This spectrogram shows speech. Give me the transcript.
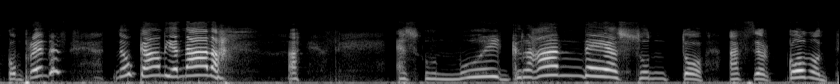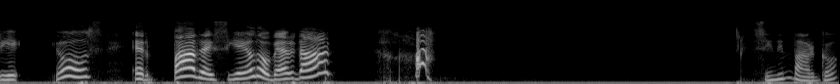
¿Comprendes? no cambia nada. es un muy grande asunto hacer como Dios, el Padre Cielo, ¿verdad? Sin embargo,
